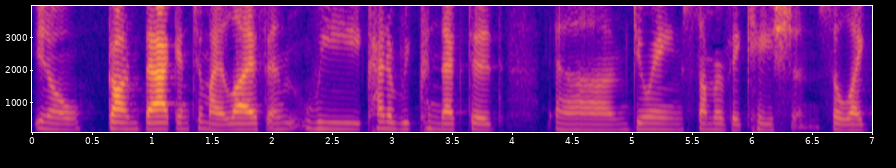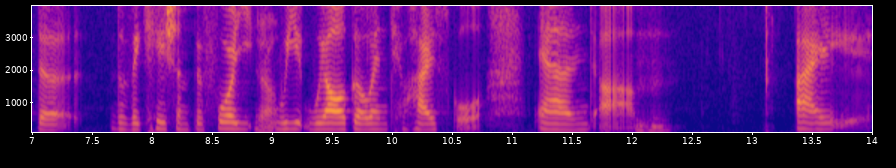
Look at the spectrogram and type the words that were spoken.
you know, gone back into my life and we kind of reconnected um, during summer vacation. So like the the vacation before Yeah. we we all go into high school, and um, I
